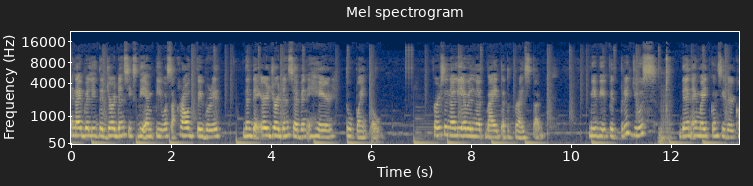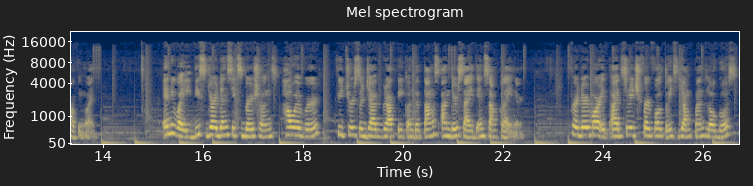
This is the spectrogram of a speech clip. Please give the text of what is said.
and I believe the Jordan 6 DMP was a crowd favorite than the Air Jordan 7 Hare 2.0. Personally, I will not buy it at the price tag. Maybe if it reduce, then I might consider copying one. Anyway, this Jordan 6 versions, however, features a jag graphic on the tongue's underside and sockliner. Furthermore, it adds rich purple to its Jumpman logos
